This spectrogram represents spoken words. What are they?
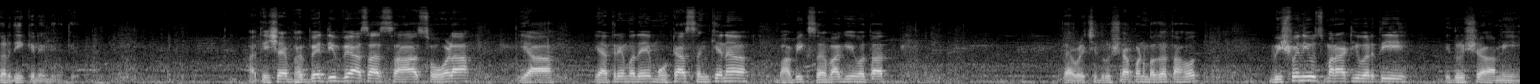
गर्दी केलेली होती. अतिशय भव्य दिव्य असा सहा सोहळा या यात्रेमध्ये मोठ्या संख्येनं भाविक सहभागी होतात. त्यावेळची दृश्य आपण बघत आहोत. विश्व न्यूज मराठीवरती ही दृश्य आम्ही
